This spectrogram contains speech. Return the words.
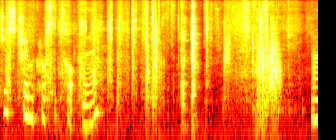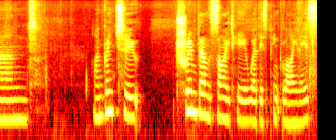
just trim across the top there. And I'm going to trim down the side here where this pink line is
